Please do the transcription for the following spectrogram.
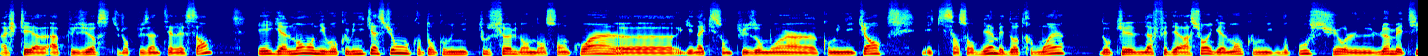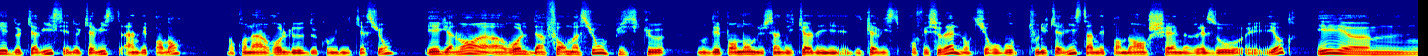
acheter à, plusieurs, c'est toujours plus intéressant. Et également au niveau communication, quand on communique tout seul dans, son coin, euh, il y en a qui sont plus ou moins communicants et qui s'en sortent bien, mais d'autres moins. Donc euh, la fédération également communique beaucoup sur le, métier de caviste et de caviste indépendant. Donc on a un rôle de, communication et également un rôle d'information puisque nous dépendons du syndicat des, cavistes professionnels, donc qui regroupe tous les cavistes, indépendants, chaînes, réseaux et, autres, et euh,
